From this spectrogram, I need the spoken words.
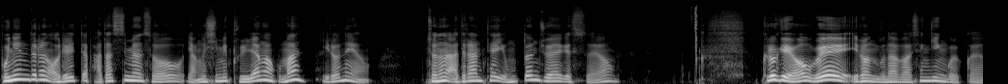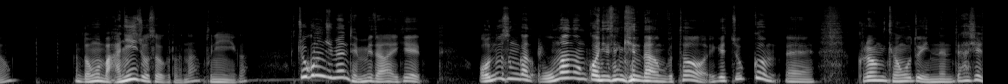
본인들은 어릴 때 받았으면서 양심이 불량하구만 이러네요. 저는 아들한테 용돈 줘야겠어요. 그러게요. 왜 이런 문화가 생긴 걸까요? 너무 많이 줘서 그러나 분위기가 조금 주면 됩니다. 이게 어느 순간 5만 원권이 생긴 다음부터 이게 조금 예, 그런 경우도 있는데 사실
